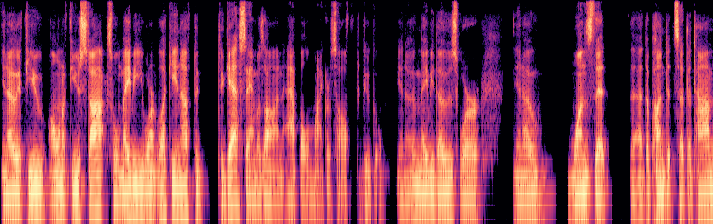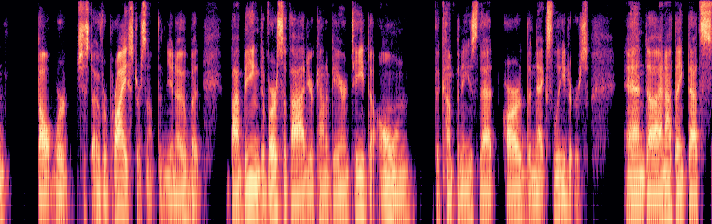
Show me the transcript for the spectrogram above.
you know, if you own a few stocks, well, maybe you weren't lucky enough to to guess Amazon, Apple, Microsoft, Google. You know, maybe those were, you know, ones that uh, the pundits at the time thought were just overpriced or something. You know, but by being diversified, you're kind of guaranteed to own the companies that are the next leaders and uh, and I think that's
